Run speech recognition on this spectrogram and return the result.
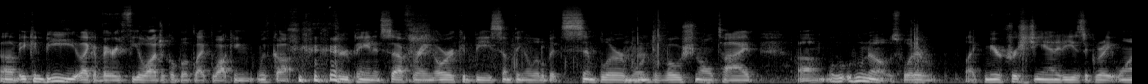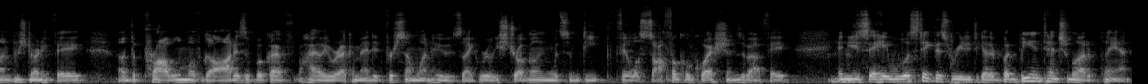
um, it can be like a very theological book, like Walking with God Through Pain and Suffering, or it could be something a little bit simpler, more Mm-hmm. devotional type. Um, who, who knows? Whatever. Like Mere Christianity is a great one for starting faith. Uh, the Problem of God is a book I've highly recommended for someone who's like really struggling with some deep philosophical questions about faith. And you just say, hey, well, let's take this, read it together, but be intentional about a plan.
